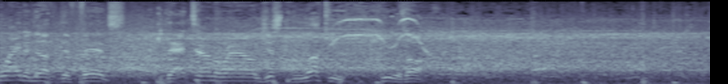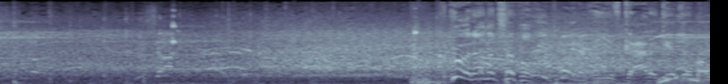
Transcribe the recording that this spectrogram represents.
quite enough defense that time around. Just lucky he was off. Good on the triple. You've got to give them a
